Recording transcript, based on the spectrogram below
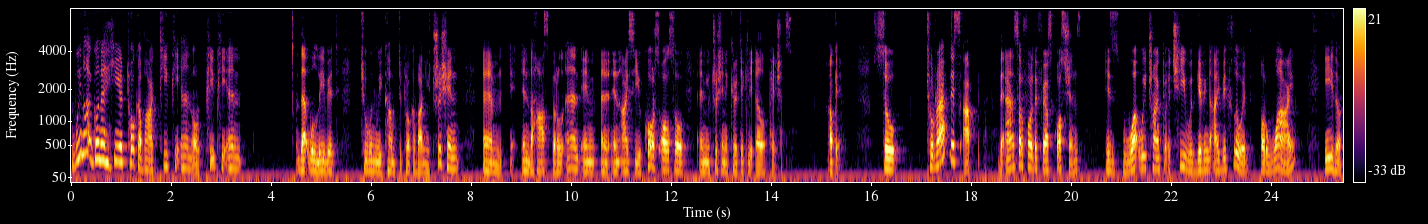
We're not gonna here talk about TPN or PPN. That will leave it to when we come to talk about nutrition um, in the hospital and in in ICU course also and nutrition in critically ill patients. Okay, so to wrap this up, the answer for the first questions is what we're trying to achieve with giving IV fluid or why either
